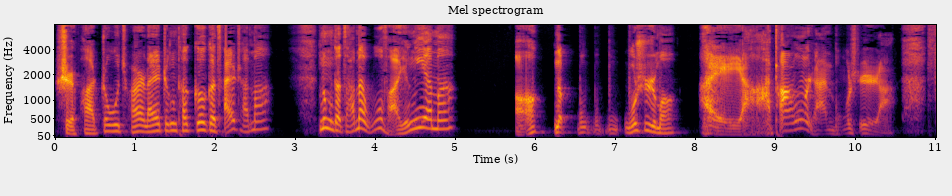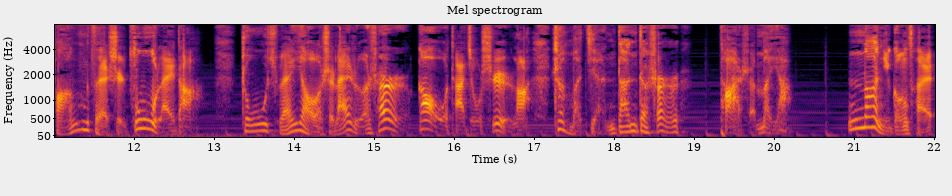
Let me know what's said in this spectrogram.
是怕周全来争他哥哥财产吗？弄得咱们无法营业吗？啊，那不不不不是吗？哎呀，当然不是啊！房子是租来的，周全要是来惹事儿，告他就是了。这么简单的事儿，怕什么呀？那你刚才，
